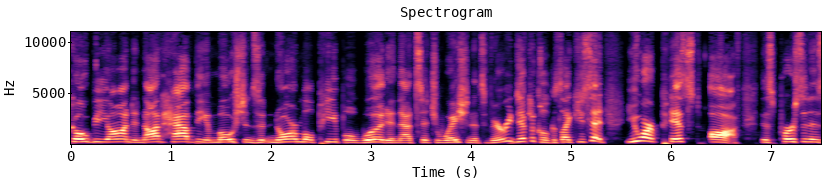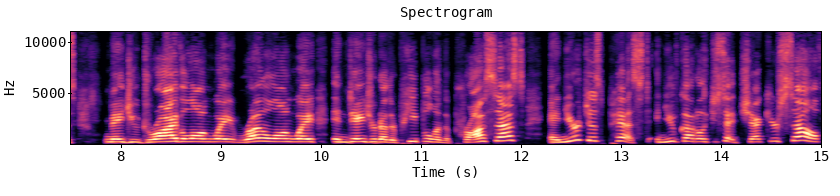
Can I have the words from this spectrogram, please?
go beyond and not have the emotions that normal people would in that situation. It's very difficult because, like you said, you are pissed off. This person has made you drive a long way, run a long way, endangered other people in the process, and you're just pissed. And you've got to, like you said, check yourself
